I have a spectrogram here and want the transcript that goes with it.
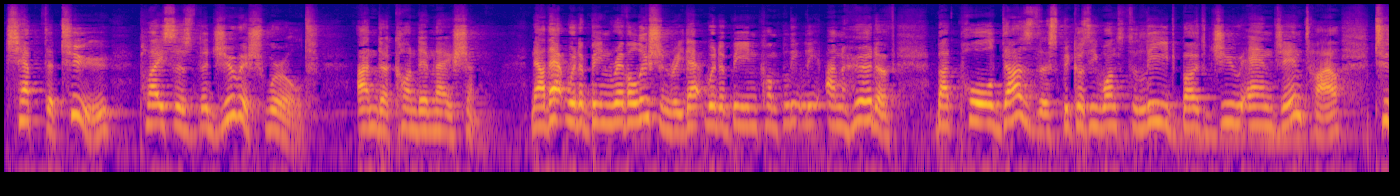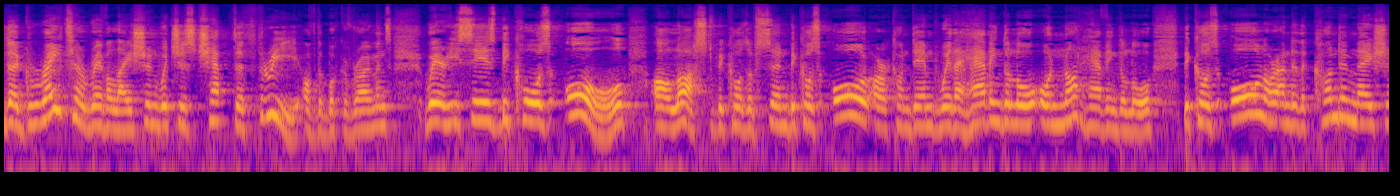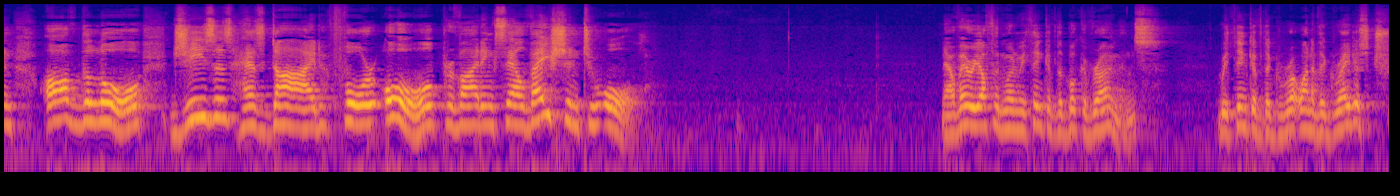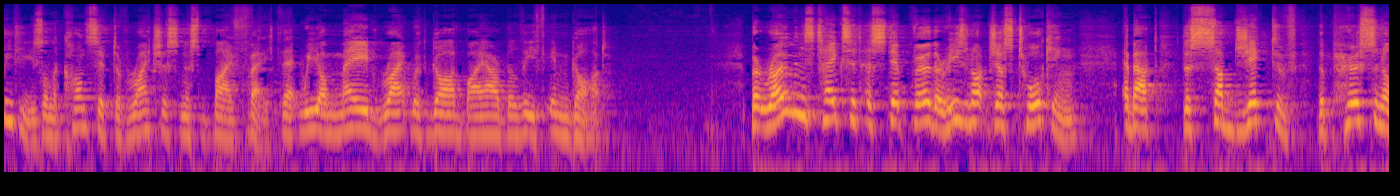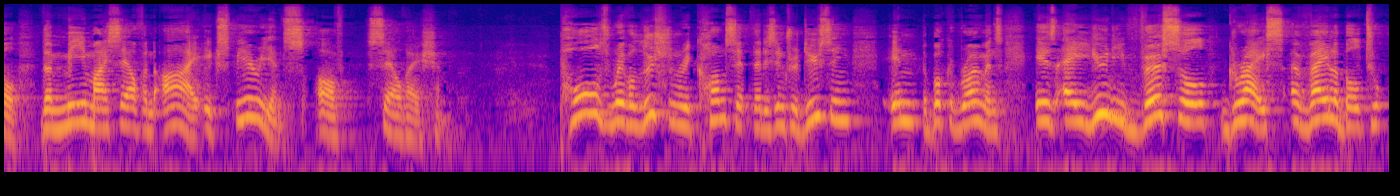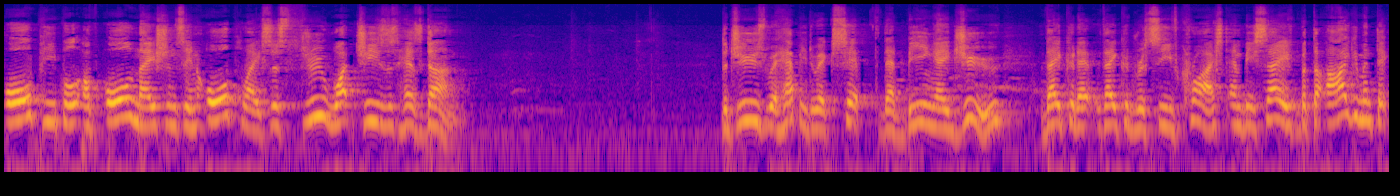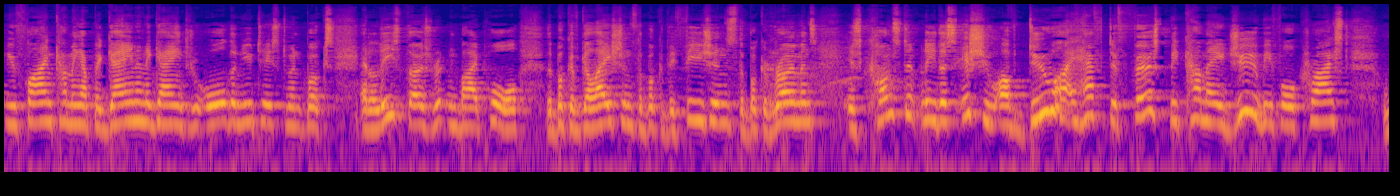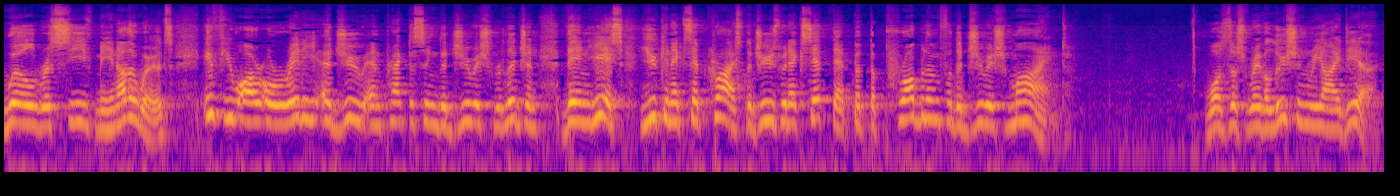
Chapter 2 places the Jewish world under condemnation. Now, that would have been revolutionary. That would have been completely unheard of. But Paul does this because he wants to lead both Jew and Gentile to the greater revelation, which is chapter 3 of the book of Romans, where he says, Because all are lost because of sin, because all are condemned, whether having the law or not having the law, because all are under the condemnation of the law, Jesus has died for all, providing salvation to all. Now, very often when we think of the book of Romans, we think of the, one of the greatest treatises on the concept of righteousness by faith, that we are made right with God by our belief in God. But Romans takes it a step further. He's not just talking about the subjective, the personal, the me, myself, and I experience of salvation. Paul's revolutionary concept that he's introducing in the book of Romans is a universal grace available to all people of all nations in all places through what Jesus has done. The Jews were happy to accept that being a Jew they could, they could receive Christ and be saved. But the argument that you find coming up again and again through all the New Testament books, at least those written by Paul, the book of Galatians, the book of Ephesians, the book of Romans, is constantly this issue of do I have to first become a Jew before Christ will receive me? In other words, if you are already a Jew and practicing the Jewish religion, then yes, you can accept Christ. The Jews would accept that. But the problem for the Jewish mind was this revolutionary idea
